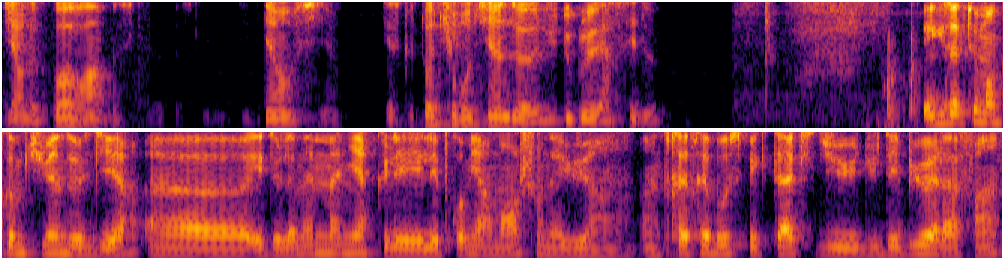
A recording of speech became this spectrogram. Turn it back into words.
Dire le pauvre, hein, parce qu'il parce était bien aussi. Hein. Qu'est-ce que toi tu retiens du WRC2 Exactement comme tu viens de le dire. Euh, et de la même manière que les, premières manches, on a eu un, très très beau spectacle du début à la fin.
